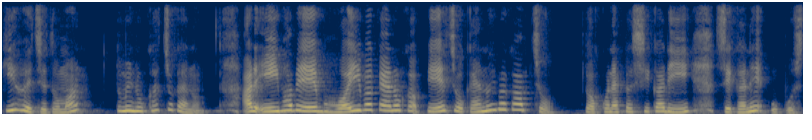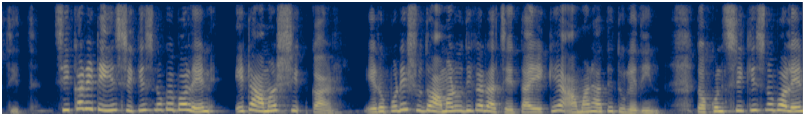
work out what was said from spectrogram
কি হয়েছে তোমার? তুমি লুকাচ্ছ কেন? আর এইভাবে ভয়ই বা কেন পেয়েছ? কেনই বা কাঁপছো? তখন একটা শিকারী সেখানে উপস্থিত। শিকারীটি শ্রীকৃষ্ণকে বলেন, এটা আমার শিকার। এর ওপরে শুধু আমার অধিকার আছে, তাই একে আমার হাতে তুলে দিন। তখন শ্রীকৃষ্ণ বলেন,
